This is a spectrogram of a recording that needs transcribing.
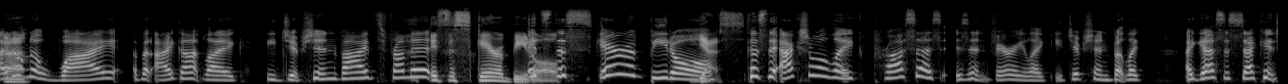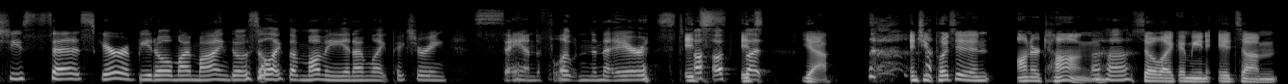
I Uh, don't know why, but I got like Egyptian vibes from it. It's the scarab beetle. It's the scarab beetle. Yes. Because the actual like process isn't very like Egyptian, but like I guess the second she says scarab beetle, my mind goes to like the mummy, and I'm like picturing sand floating in the air and It's stuff. it's yeah. and she puts it in on her tongue. Uh-huh. So like I mean it's um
